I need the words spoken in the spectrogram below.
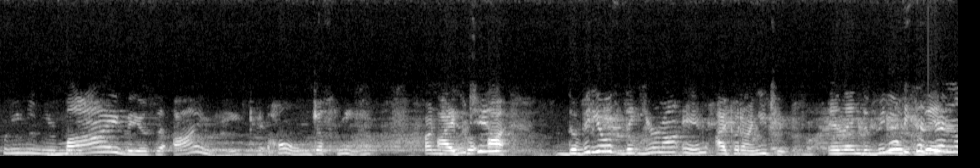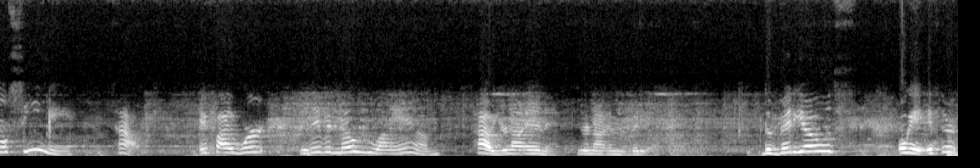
What do you mean your My videos that I make at home, just me. on I YouTube? put on the videos that you're not in. I put on YouTube, and then the videos because that then they'll see me. how If I were, they would know who I am. How? You're not in it. You're not in the video. The videos. Okay, if they're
